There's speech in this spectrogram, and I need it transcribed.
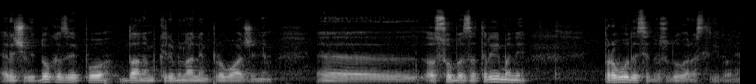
речові докази по даним кримінальним провадженням. Е, Особи затримані, проводиться досудове розслідування.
